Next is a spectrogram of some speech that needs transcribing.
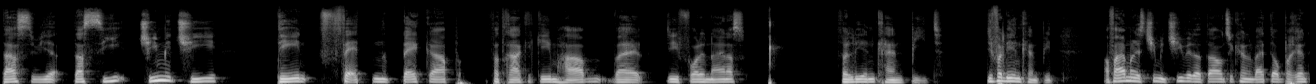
dass wir, dass sie Jimmy G den fetten Backup-Vertrag gegeben haben, weil die 49ers verlieren kein Beat. Die verlieren kein Beat. Auf einmal ist Jimmy G wieder da und sie können weiter operieren.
